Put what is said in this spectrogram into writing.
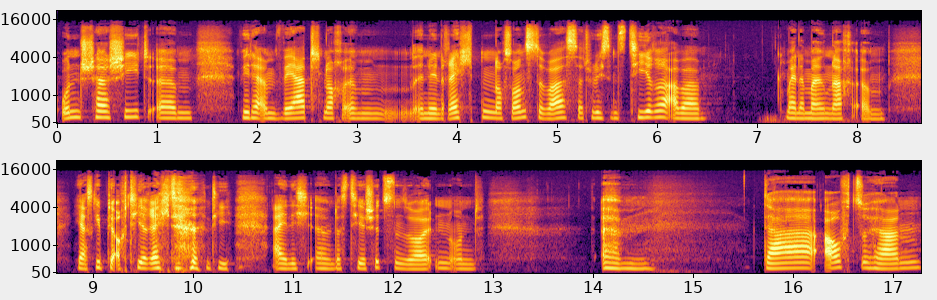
Unterschied, ähm, weder im Wert noch im, in den Rechten noch sonst was. Natürlich sind es Tiere, aber meiner Meinung nach, ähm, ja, es gibt ja auch Tierrechte, die eigentlich ähm, das Tier schützen sollten. Und ähm, da aufzuhören,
